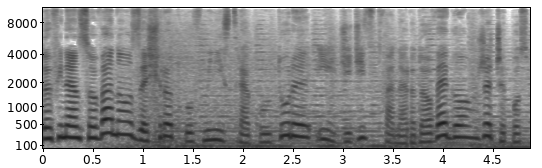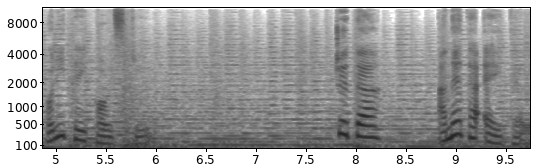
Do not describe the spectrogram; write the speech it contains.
Dofinansowano ze środków Ministra Kultury i Dziedzictwa Narodowego Rzeczypospolitej Polskiej. Czyta Aneta Eitel.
